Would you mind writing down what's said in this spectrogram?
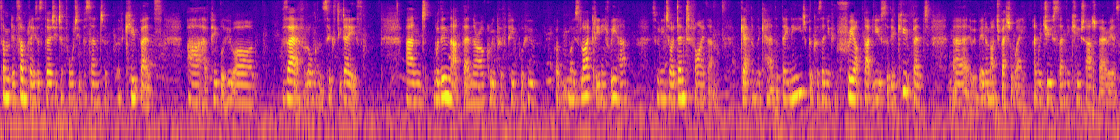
some in some places 30 to 40 percent of, of acute beds uh, have people who are there for longer than 60 days. And within that, then there are a group of people who are most likely need rehab. So we need to identify them, get them the care that they need, because then you can free up that use of the acute beds uh, in a much better way and reduce then the acute out of areas.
